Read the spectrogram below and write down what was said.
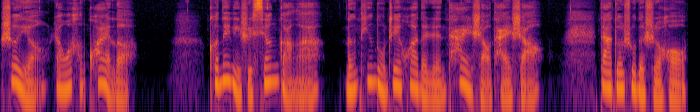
摄影让我很快乐。可那里是香港啊，能听懂这话的人太少太少。大多数的时候，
